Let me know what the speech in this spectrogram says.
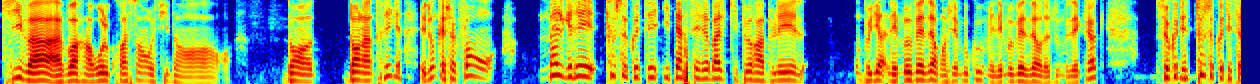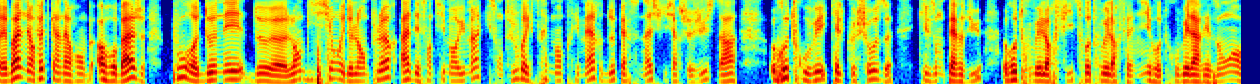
qui va avoir un rôle croissant aussi dans, dans, dans l'intrigue. Et donc, à chaque fois, on, malgré tout ce côté hyper cérébral qui peut rappeler on peut dire les mauvaises heures, moi j'aime beaucoup, mais les mauvaises heures de Doomsday Clock, tout ce côté cérébral n'est en fait qu'un enrobage pour donner de l'ambition et de l'ampleur à des sentiments humains qui sont toujours extrêmement primaires de personnages qui cherchent juste à retrouver quelque chose qu'ils ont perdu, retrouver leur fils, retrouver leur famille, retrouver la raison,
